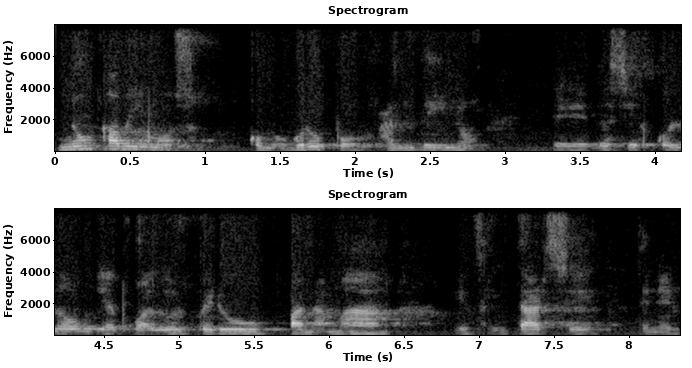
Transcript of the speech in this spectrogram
Nunca vimos como grupo andino, eh, decir Colombia, Ecuador, Perú, Panamá, enfrentarse, tener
